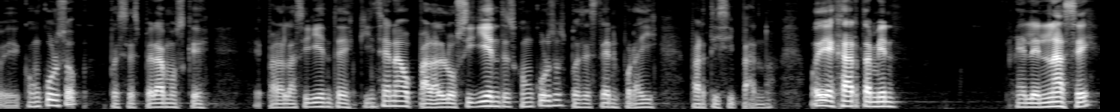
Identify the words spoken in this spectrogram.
eh, concurso, pues esperamos que eh, para la siguiente quincena o para los siguientes concursos pues estén por ahí participando. Voy a dejar también el enlace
